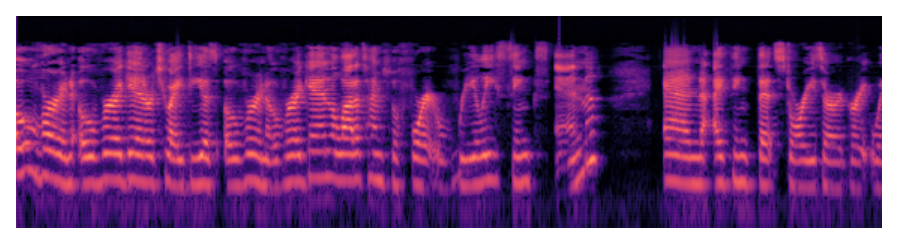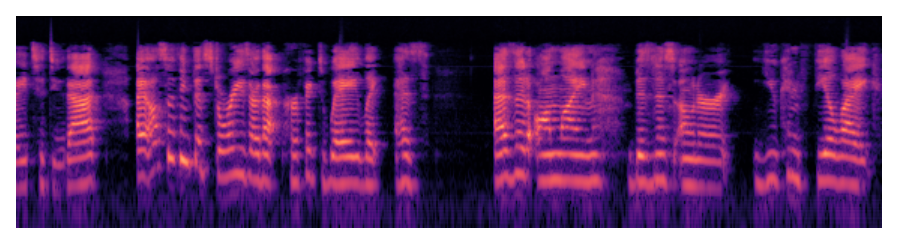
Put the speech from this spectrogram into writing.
over and over again or to ideas over and over again a lot of times before it really sinks in. And i think that stories are a great way to do that. I also think that stories are that perfect way like as as an online business owner you can feel like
